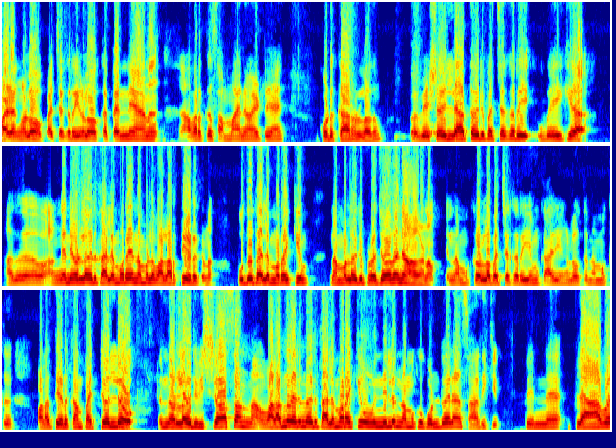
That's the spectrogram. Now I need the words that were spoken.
പഴങ്ങളോ പച്ചക്കറികളോ ഒക്കെ തന്നെയാണ് അവർക്ക് സമ്മാനമായിട്ട് ഞാൻ കൊടുക്കാറുള്ളതും. വിഷമില്ലാത്ത ഒരു പച്ചക്കറി ഉപയോഗിക്കുക അത് അങ്ങനെയുള്ള ഒരു തലമുറയെ നമ്മൾ വളർത്തിയെടുക്കണം. പുതുതലമുറയ്ക്കും നമ്മളൊരു പ്രചോദനമാകണം. നമുക്കുള്ള പച്ചക്കറിയും കാര്യങ്ങളും ഒക്കെ നമുക്ക് വളർത്തിയെടുക്കാൻ പറ്റുമല്ലോ എന്നുള്ള ഒരു വിശ്വാസം വളർന്നു വരുന്ന ഒരു തലമുറയ്ക്ക് മുന്നിലും നമുക്ക് കൊണ്ടുവരാൻ സാധിക്കും. പിന്നെ പ്ലാവ്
